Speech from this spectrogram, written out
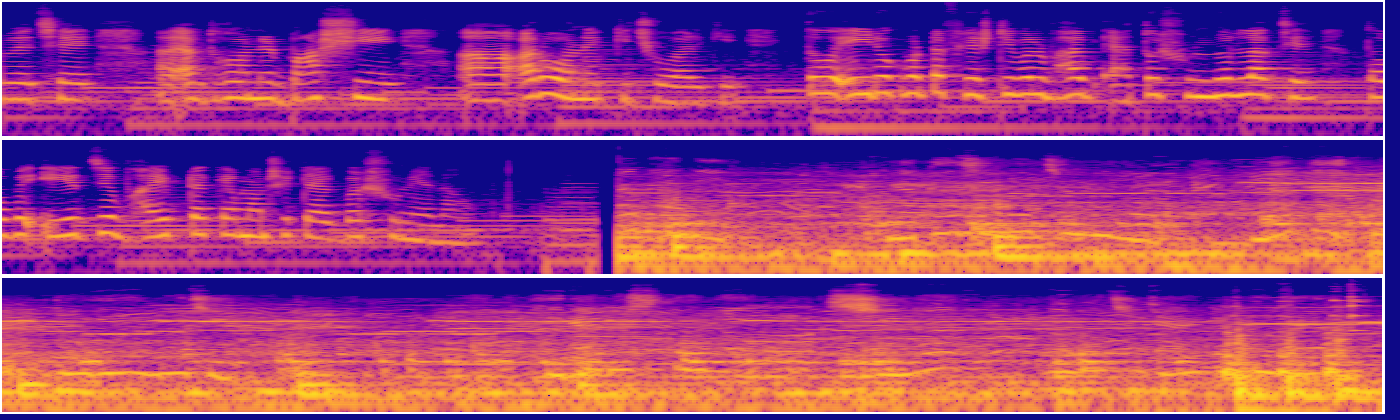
রয়েছে এক ধরনের বাঁশি আরও অনেক কিছু আর কি তো এই রকম একটা ফেস্টিভ্যাল ভাইব এত সুন্দর লাগছে তবে এর যে ভাইবটা কেমন সেটা একবার শুনে নাও 中島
